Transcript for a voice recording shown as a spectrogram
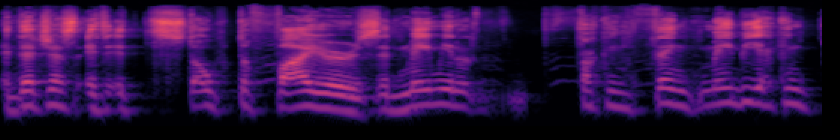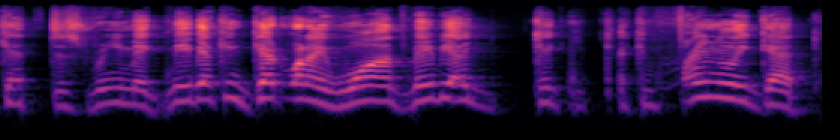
And that just it, it stoked the fires. It made me fucking think maybe I can get this remake. Maybe I can get what I want. Maybe I can, I can finally get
